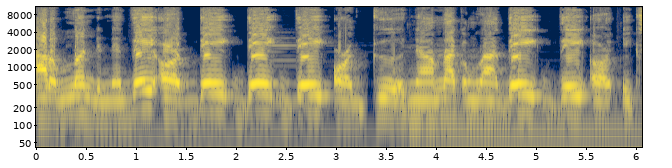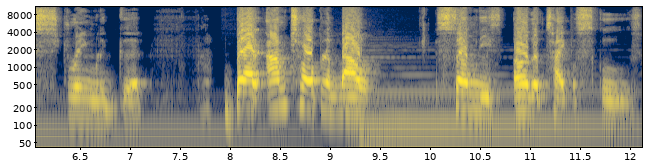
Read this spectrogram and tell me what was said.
out of London. And they are they they they are good. Now I'm not gonna lie. They they are extremely good. But I'm talking about some of these other type of schools.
